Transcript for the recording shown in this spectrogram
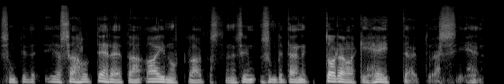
sun pitä, jos sä haluat tehdä jotain ainutlaatuista, niin sun pitää niin todellakin heittäytyä siihen.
